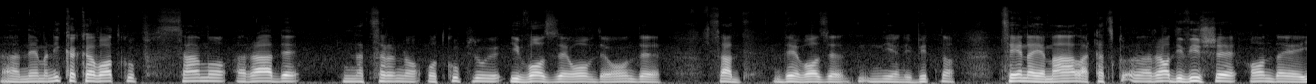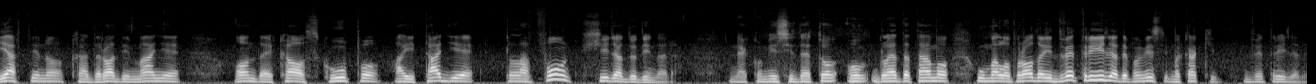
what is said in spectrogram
nema nikakav otkup, samo rade na crno, otkupljuju i voze ovde, onde, sad gde voze nije ni bitno. Cena je mala, kad rodi više, onda je jeftino, kad rodi manje, onda je kao skupo, a i tad je plafon 1000 dinara. Neko misli da je to, on gleda tamo u maloprodaji 2-3 iljade, pa misli, ma kakvi 2-3 iljade.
